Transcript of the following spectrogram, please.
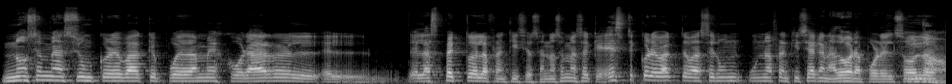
no se me hace un coreback que pueda mejorar el, aspecto de la franquicia. O sea, no se me hace que este coreback te va a hacer una franquicia ganadora por él solo. No.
